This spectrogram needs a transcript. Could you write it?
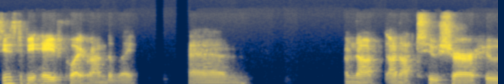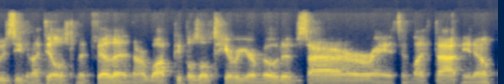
seems to behave quite randomly. Um, I'm not I'm not too sure who's even like the ultimate villain or what people's ulterior motives are or anything like that. You know?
